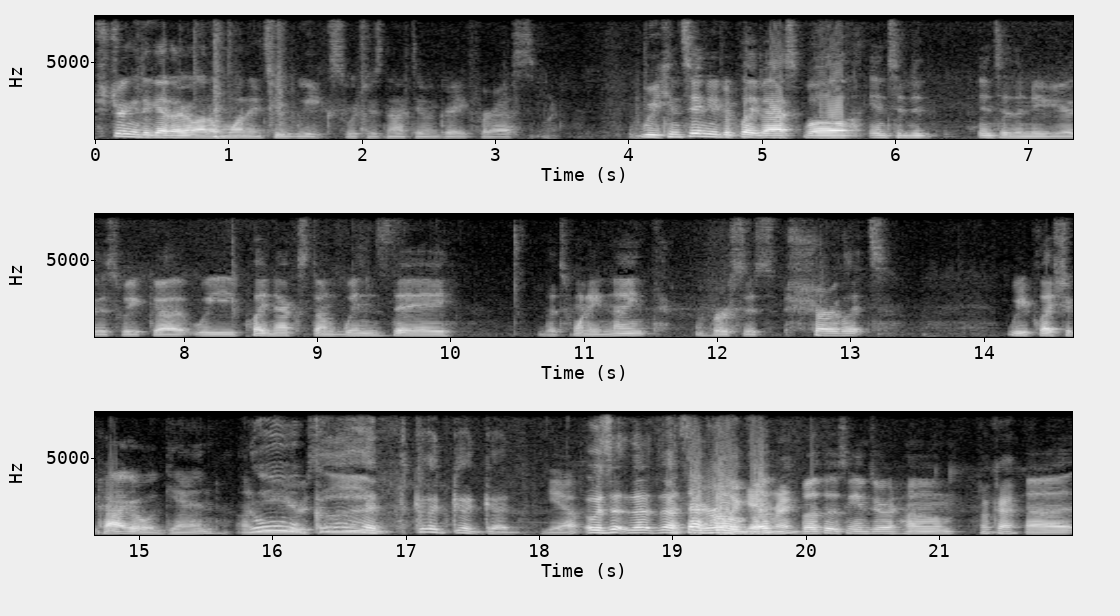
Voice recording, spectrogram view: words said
stringing together a lot of one and two weeks, which is not doing great for us. We continue to play basketball into the into the new year this week. Uh, we play next on Wednesday, the 29th, versus Charlotte. We play Chicago again on New Year's good, Eve. good, good, good. Yep. Oh, is it that, that's, at the early home. game, both, right? Both those games are at home. Okay. Uh,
